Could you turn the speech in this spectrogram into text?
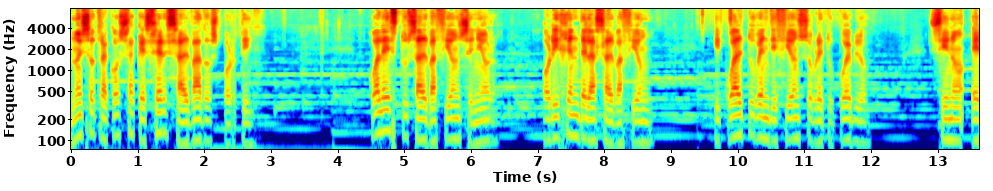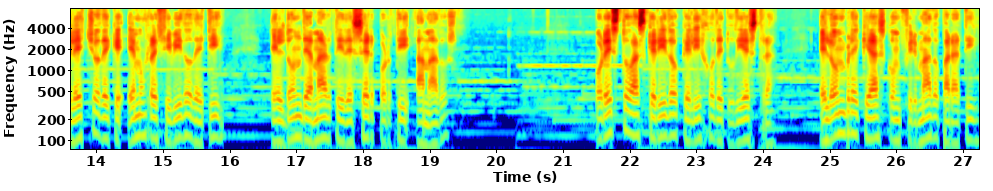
no es otra cosa que ser salvados por ti. ¿Cuál es tu salvación, Señor? Origen de la salvación, y cuál tu bendición sobre tu pueblo, sino el hecho de que hemos recibido de ti el don de amarte y de ser por ti amados? Por esto has querido que el Hijo de tu diestra, el hombre que has confirmado para ti,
